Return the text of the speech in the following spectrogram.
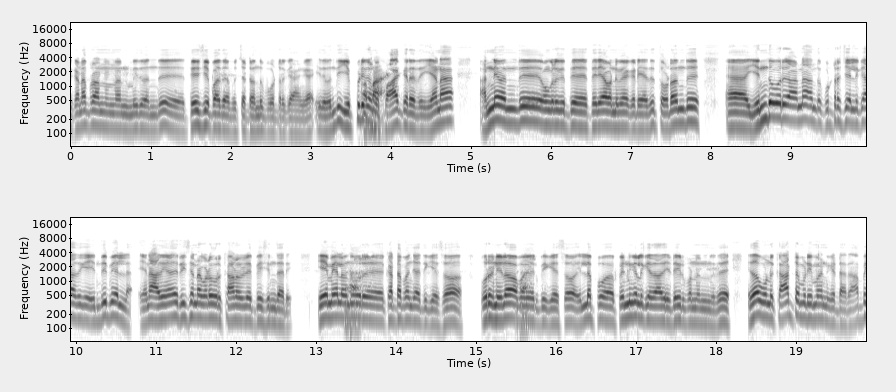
கண்ணபிரான் மீது வந்து தேசிய பாதுகாப்பு சட்டம் வந்து போட்டிருக்காங்க. இத வந்து எப்படி நம்ம ஆமா. பார்க்கிறது? ஏன்னா, அண்ணன் வந்து உங்களுக்கு தெரியா ஒண்ணுமே கிடையாது. தொடர்ந்து எந்த ஒரு ஆனா அந்த குற்றச்செயலுக்கு அதுக்கு எதுவுமே இல்ல. ஏன்னா, அது ரீசென்ட்டா கூட ஒரு காணொளியில பேசியிருந்தாரு. என் மேல வந்து. ஒரு கட்ட பஞ்சாயத்து கேஸோ, ஒரு நில. அபகரிப்பு கேஸோ, இல்ல பெண்களுக்கு ஏதாவது இடையூறு பண்ணணுது, ஏதாவது ஒண்ணு காட்ட முடியுமான்னு கேட்டாரு. அப்ப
